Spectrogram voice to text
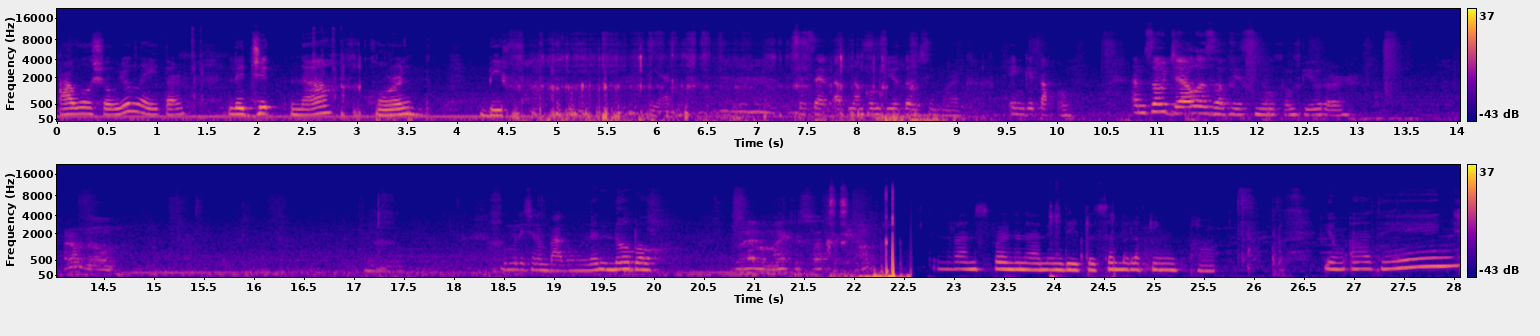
I will show you later. Legit na corned beef. Yan. Sa setup ng computer si Mark. Ingit ako. I'm so jealous of his new computer. I don't know. Bumili siya ng bagong Lenovo. Do I have a Microsoft account? Tinransfer na namin dito sa malaking pot yung ating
